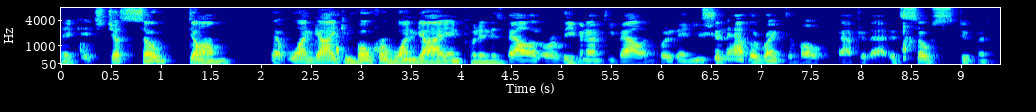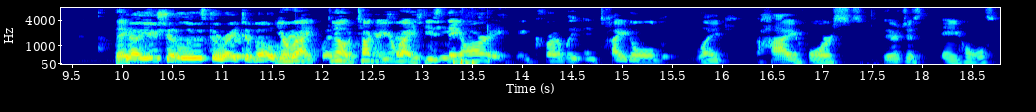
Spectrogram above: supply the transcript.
pick. It's just so dumb that one guy can vote for one guy and put in his ballot or leave an empty ballot and put it in. You shouldn't have the right to vote after that. It's so stupid. They, No, you should lose the right to vote. you're right. No, Tucker, you're right. These they are incredibly entitled, like high horsed. They're just a holes.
